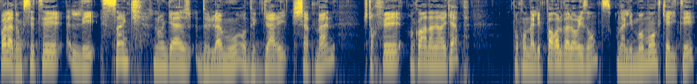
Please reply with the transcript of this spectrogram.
Voilà, donc c'était les 5 langages de l'amour de Gary Chapman. Je te refais encore un dernier récap. Donc on a les paroles valorisantes, on a les moments de qualité,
